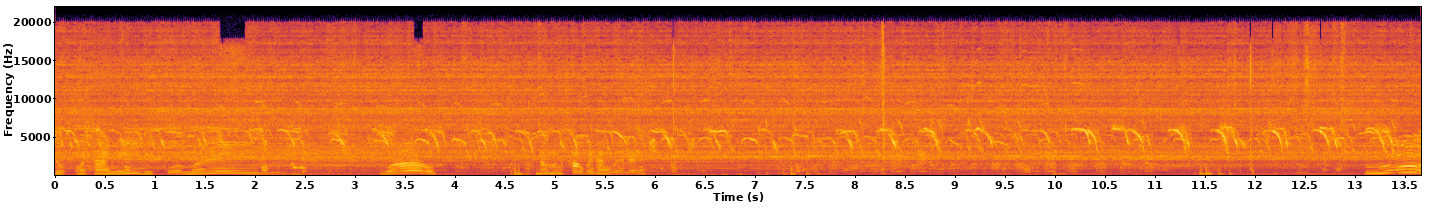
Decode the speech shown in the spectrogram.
จกมาทางนี้ดีกว่าไหม ว้าวเอามันเข้าไปทางเลยเลยนะอืม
